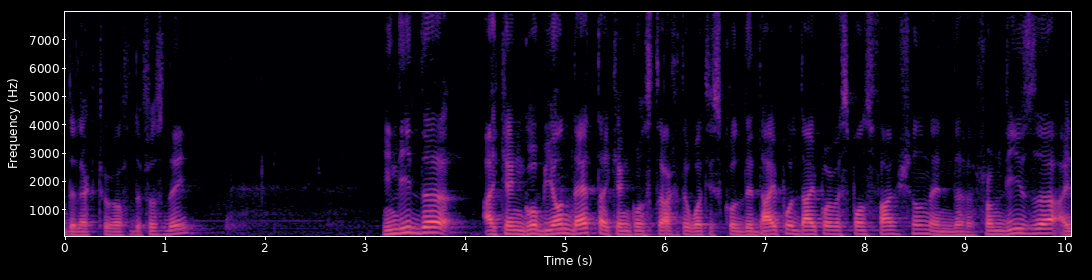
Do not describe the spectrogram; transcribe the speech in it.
the lecture of the first day. Indeed, uh, I can go beyond that. I can construct what is called the dipole-dipole response function. And uh, from this, uh, I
